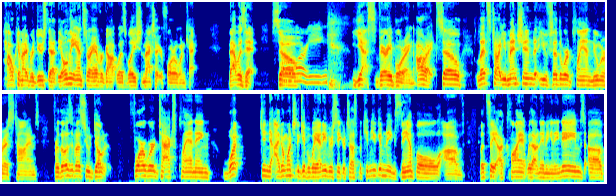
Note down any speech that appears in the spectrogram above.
How can i reduce that? The only answer i ever got was well you should max out your 401k that was it. So boring. Yes, very boring. All right. So let's talk. You mentioned you've said the word plan numerous times. For those of us who don't forward tax planning, what can you, I don't want you to give away any of your secrets to us, but can you give an example of, let's say, a client without naming any names of,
